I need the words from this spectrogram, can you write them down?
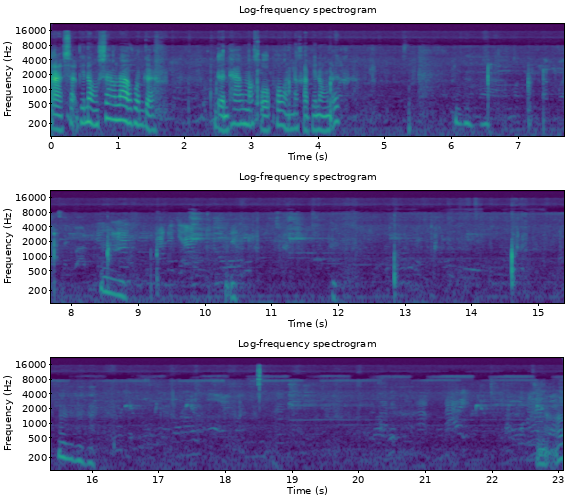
ค่ะพี่น้องเศร้าเล่าคนก็เดินทางมาขอพรนะคะ พี่น้องเด้ออืมอืมอืมโอ้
